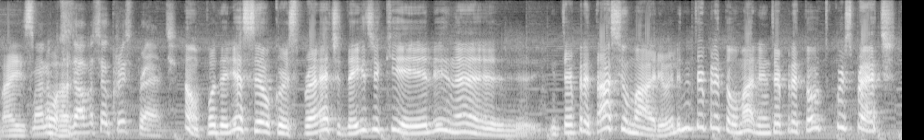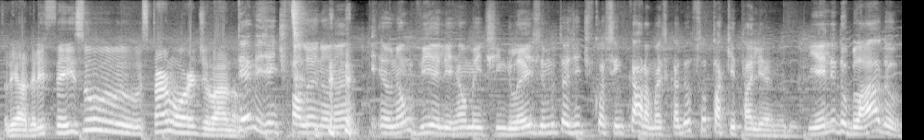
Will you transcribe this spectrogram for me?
mas, Mas não porra, precisava ser o Chris Pratt. Não, poderia ser o Chris Pratt desde que ele, né, interpretasse o Mario. Ele não interpretou o Mario, ele interpretou o Chris Pratt, tá ligado? Ele fez o Star-Lord lá no... Teve gente falando, né? Eu não vi ele realmente em inglês e muita gente ficou assim, cara, mas cadê o sotaque italiano dele? E ele dublado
